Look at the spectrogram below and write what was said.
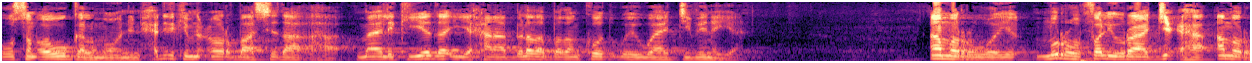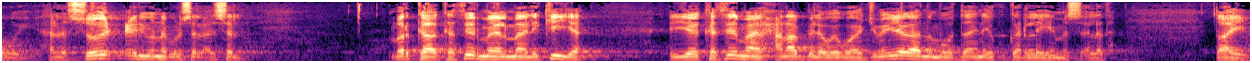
uusan ogu galmoonin. Xadiidka ibni cumar baa sidaa ahaa. Maalikiyada iyo xanaabilada badankood way waajibinayaan. Amar weeye murhu falyuraajichaa amar weeye. Hala soo celiyo nabig sal l slm marka kaiir min almaalikiya iyo kaiir min alxanaabila way waajiben iyagaadna moodaa inay ku garleeyihin masalada. Ayib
